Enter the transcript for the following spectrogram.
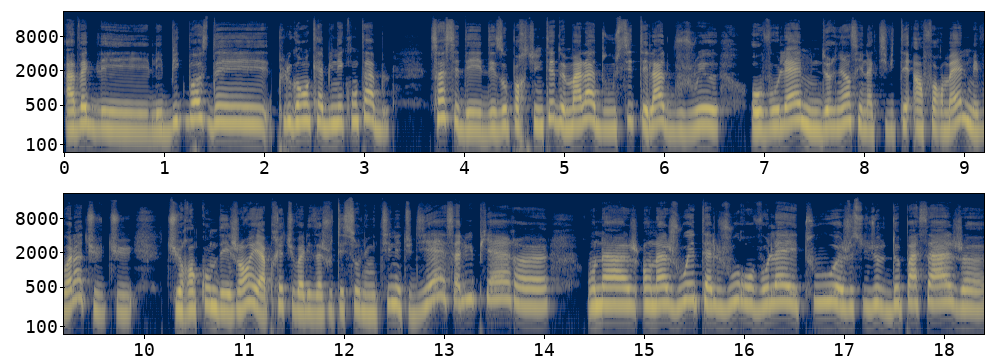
avec les, les big boss des plus grands cabinets comptables. Ça, c'est des, opportunités de malade où si tu es là, vous jouez au volet, mine de rien, c'est une activité informelle, mais voilà, tu, rencontres des gens et après, tu vas les ajouter sur LinkedIn et tu dis hey, salut Pierre, euh, on, a, on a joué tel jour au volet et tout, je suis de, passage, euh,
